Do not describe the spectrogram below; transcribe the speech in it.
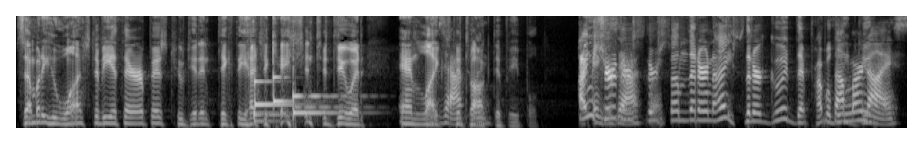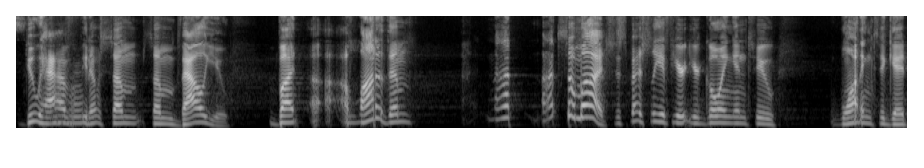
somebody who wants to be a therapist who didn't take the education to do it and likes to talk to people. I'm sure there's there's some that are nice, that are good, that probably Some are do, nice. do have Mhm. you know some some value, but a, a lot of them not not so much. Especially if you're you're going into wanting to get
